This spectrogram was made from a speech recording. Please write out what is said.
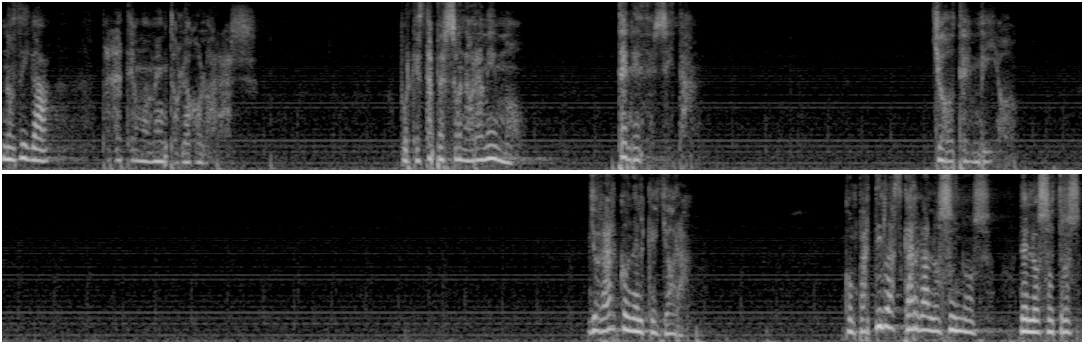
nos diga, párate un momento, luego lo harás. Porque esta persona ahora mismo te necesita yo te envío. Llorar con el que llora. Compartir las cargas los unos de los otros.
